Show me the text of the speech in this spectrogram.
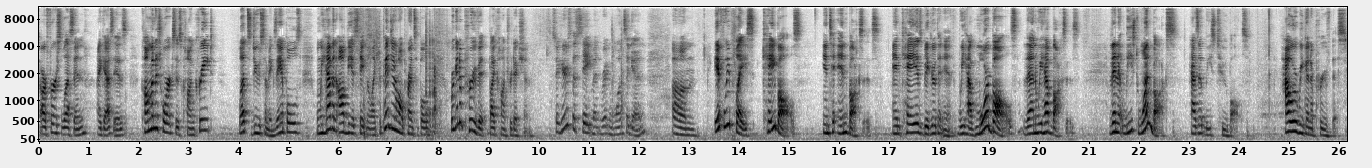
our first lesson, I guess, is combinatorics is concrete, Let's do some examples. When we have an obvious statement like the pigeonhole principle, we're going to prove it by contradiction. So here's the statement written once again. Um, if we place k balls into n boxes, and k is bigger than n, we have more balls than we have boxes, then at least one box has at least two balls. How are we going to prove this?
